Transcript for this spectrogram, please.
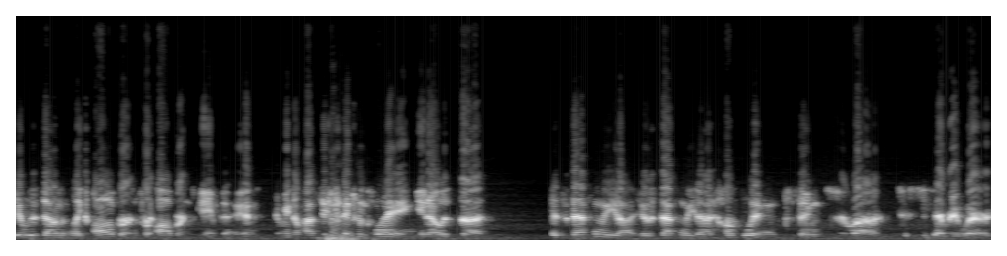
it was down in like Auburn for Auburn's game day, and I mean, Ohio State's even playing. You know, it's uh, it's definitely uh, it was definitely a humbling thing to uh, to see everywhere.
